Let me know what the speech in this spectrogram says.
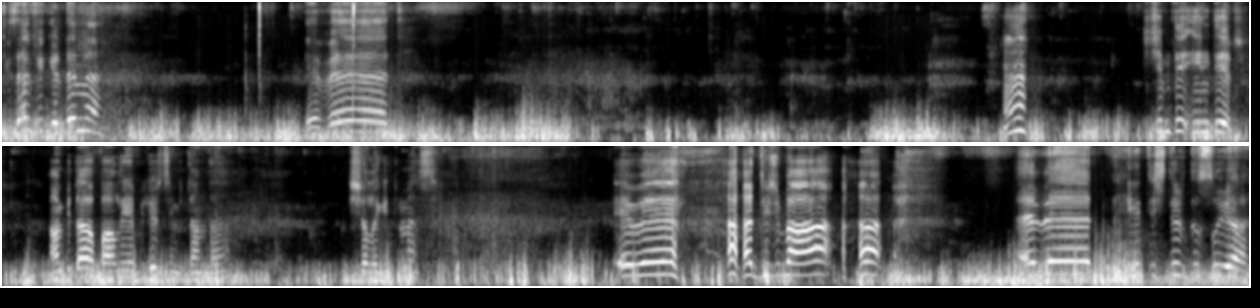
Güzel fikir değil mi? Evet. Heh. Şimdi indir. Ama bir daha bağlayabilirsin bir tane daha. İnşallah gitmez. Evet. Düşme ha. evet. Yetiştirdi suya.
